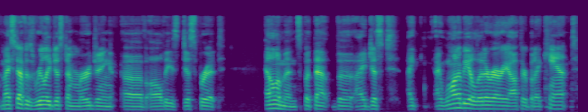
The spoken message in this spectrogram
my stuff is really just a merging of all these disparate elements but that the i just i i want to be a literary author but i can't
